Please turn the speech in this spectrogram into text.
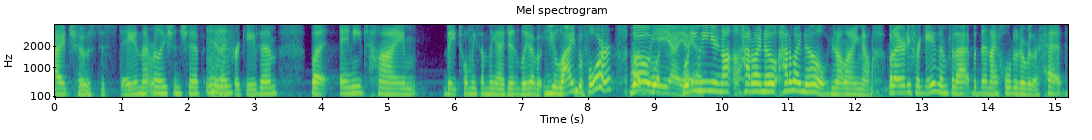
I chose to stay in that relationship, and Mm-hmm. I forgave them. But anytime they told me something I didn't believe, but you lied before. What, Oh, what- yeah, yeah, What do yeah. you mean you're not? How do I know? How do I know you're not lying now? But I already forgave them for that. But then I hold it over their head.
